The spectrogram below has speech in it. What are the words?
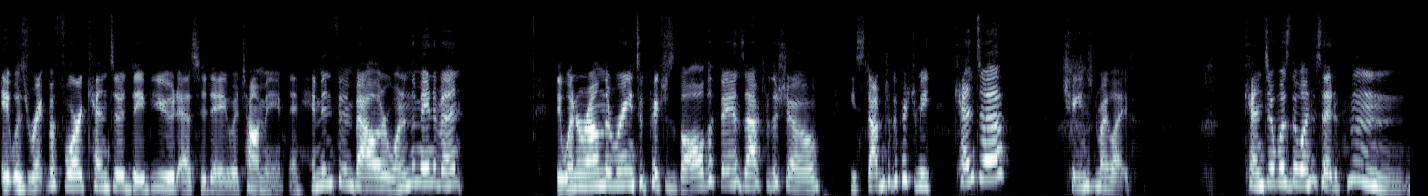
It was right before Kenta debuted as Hideo Itami, and him and Finn Balor won in the main event. They went around the ring, took pictures with all the fans after the show. He stopped and took a picture of me. Kenta changed my life. Kenta was the one who said, hmm,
